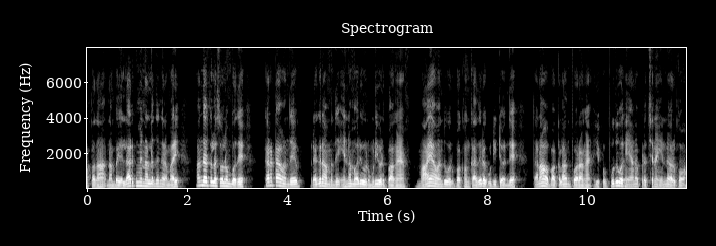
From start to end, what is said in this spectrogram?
அப்போ தான் நம்ம எல்லாருக்குமே நல்லதுங்கிற மாதிரி அந்த இடத்துல சொல்லும்போது கரெக்டாக வந்து ரகுராம் வந்து என்ன மாதிரி ஒரு முடிவு எடுப்பாங்க மாயா வந்து ஒரு பக்கம் கதிரை கூட்டிகிட்டு வந்து தனாவை பார்க்கலான்னு போகிறாங்க இப்போ புது வகையான பிரச்சனை என்ன இருக்கும்?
